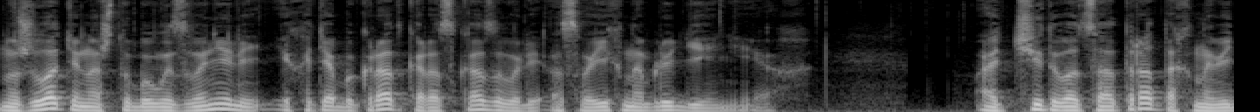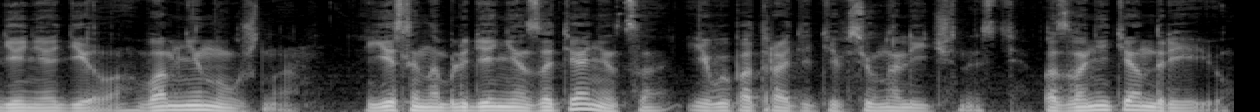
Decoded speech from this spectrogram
Но желательно, чтобы вы звонили и хотя бы кратко рассказывали о своих наблюдениях. Отчитываться о тратах на ведение дела вам не нужно. Если наблюдение затянется, и вы потратите всю наличность, позвоните Андрею.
